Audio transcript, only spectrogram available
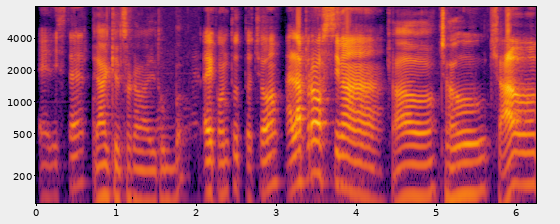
Elister. E anche il suo canale YouTube. E con tutto ciò, alla prossima! Ciao! Ciao! Ciao!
